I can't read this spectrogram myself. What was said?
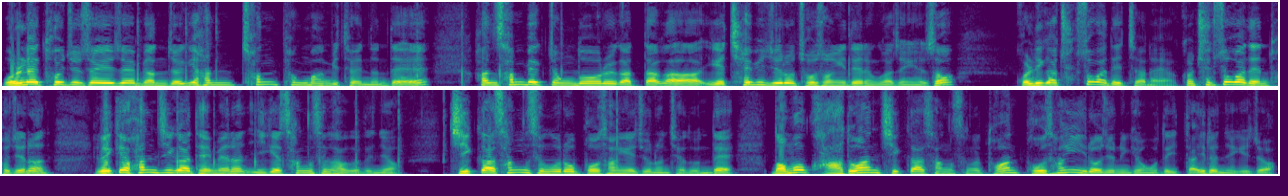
원래 토지 소유자의 면적이 한 1000평방미터였는데 한300 정도를 갖다가 이게 채비지로 조성이 되는 과정에서 권리가 축소가 됐잖아요. 그럼 축소가 된 토지는 이렇게 환지가 되면은 이게 상승하거든요. 지가 상승으로 보상해 주는 제도인데 너무 과도한 지가 상승을 통한 보상이 이루어지는 경우도 있다 이런 얘기죠.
